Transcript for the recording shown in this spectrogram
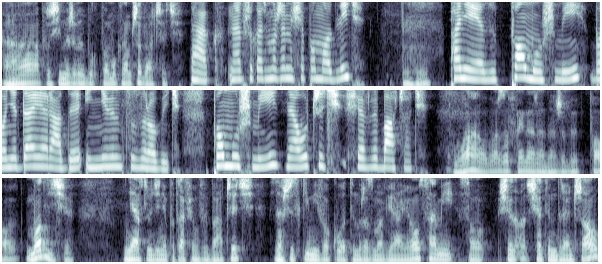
A prosimy, żeby Bóg pomógł nam przebaczyć. Tak, na przykład możemy się pomodlić. Panie Jezu, pomóż mi, bo nie daję rady i nie wiem, co zrobić. Pomóż mi nauczyć się wybaczać. Wow, bardzo fajna rada, żeby po... modlić się. Nieraz ludzie nie potrafią wybaczyć, ze wszystkimi wokół o tym rozmawiają, sami są, się, się tym dręczą,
